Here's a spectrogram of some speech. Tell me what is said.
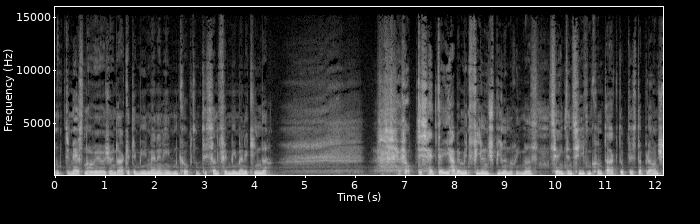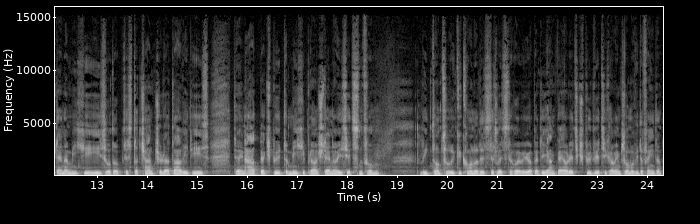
Und die meisten habe ich ja schon in der Akademie in meinen Händen gehabt und das sind für mich meine Kinder. Ob das heute, ich habe mit vielen Spielern noch immer sehr intensiven Kontakt, ob das der Blaunsteiner Michi ist oder ob das der Chancellor David ist, der in Hartberg spielt. Der Michi Blaunsteiner ist jetzt von Litauen zurückgekommen, hat jetzt das letzte halbe Jahr bei den Young Violets gespielt, wird sich aber im Sommer wieder verändern.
